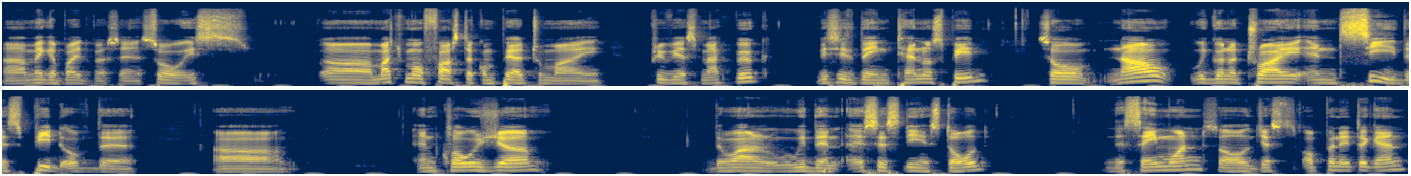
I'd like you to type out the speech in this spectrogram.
uh, megabyte per second. So it's uh, much more faster compared to my previous macbook. This is the internal speed. So now we're gonna try and see the speed of the uh, enclosure the one with an ssd installed the same one so i'll just open it again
